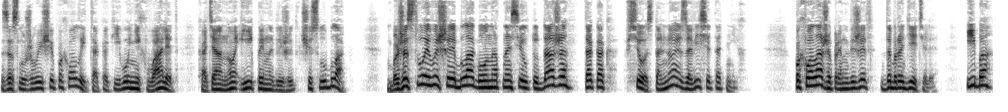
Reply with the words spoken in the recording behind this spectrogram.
заслуживающие похвалы, так как его не хвалят, хотя оно и принадлежит к числу благ. Божество и высшее благо он относил туда же, так как все остальное зависит от них. Похвала же принадлежит добродетели, ибо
